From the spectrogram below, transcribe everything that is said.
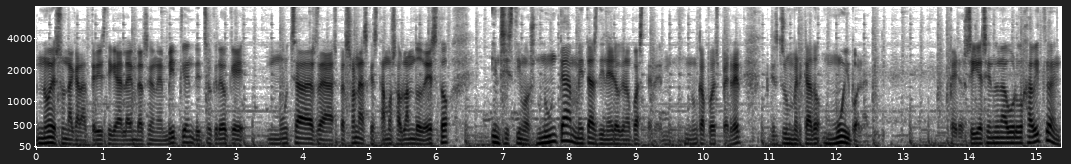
No es una característica de la inversión en Bitcoin, de hecho creo que muchas de las personas que estamos hablando de esto, insistimos, nunca metas dinero que no puedas tener, nunca puedes perder, porque esto es un mercado muy volátil. Pero sigue siendo una burbuja Bitcoin.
